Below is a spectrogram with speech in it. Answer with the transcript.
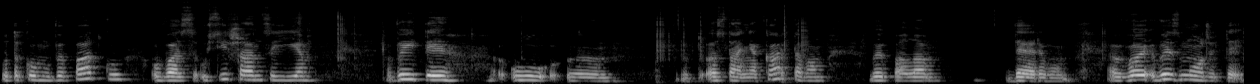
У такому випадку у вас усі шанси є вийти у е, остання карта вам випала деревом. Ви, ви зможете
